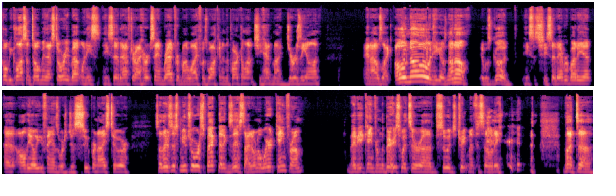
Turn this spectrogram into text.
Coleby Clawson told me that story about when he he said after I hurt Sam Bradford, my wife was walking in the parking lot and she had my jersey on, and I was like, "Oh no!" And he goes, "No, no, it was good." He said she said everybody at, at all the OU fans were just super nice to her. So there's this mutual respect that exists. I don't know where it came from. Maybe it came from the Barry Switzer uh, sewage treatment facility, but uh,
